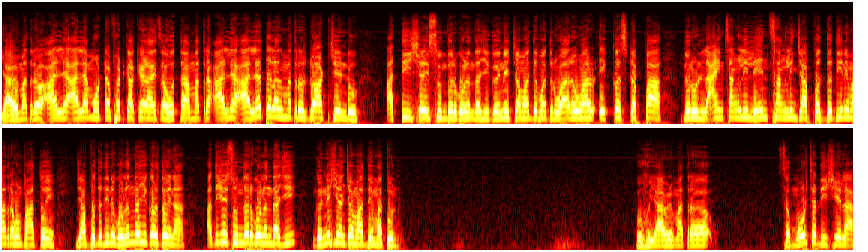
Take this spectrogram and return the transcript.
यावेळी मात्र आल्या आल्या मोठा फटका खेळायचा होता. मात्र आल्या आल्या त्याला मात्र डॉट चेंडू. अतिशय सुंदर गोलंदाजी. गणेशच्या माध्यमातून वारंवार एकच टप्पा धरून लाईन चांगली लेंथ चांगली ज्या पद्धतीने मात्र आपण पाहतोय ज्या पद्धतीने गोलंदाजी करतोय ना अतिशय सुंदर गोलंदाजी गणेश यांच्या माध्यमातून. हो यावेळी मात्र समोरच्या दिशेला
